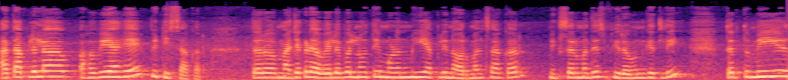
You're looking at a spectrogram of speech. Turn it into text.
आता आपल्याला हवी आहे पिठी साखर. तर माझ्याकडे अवेलेबल नव्हती म्हणून मी ही आपली नॉर्मल साखर मिक्सरमध्येच फिरवून घेतली. तर तुम्ही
